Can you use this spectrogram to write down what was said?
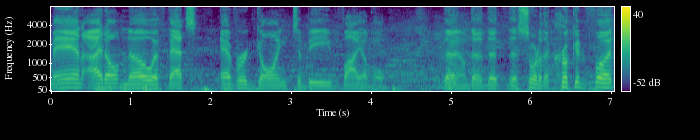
man, I don't know if that's ever going to be viable. The, Well- the, the, the sort of the crooked foot,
